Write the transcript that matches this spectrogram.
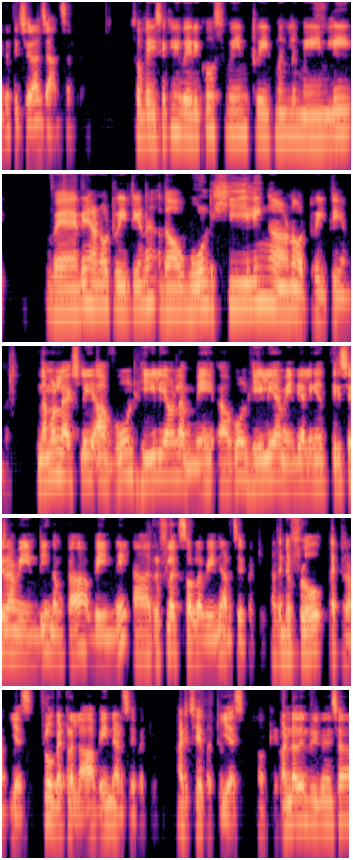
ഇത് തിരിച്ചു വരാൻ ചാൻസ് ഉണ്ട് സോ ബേസിക്കലി വെരിക്കോസ് വെയിൻ ട്രീറ്റ്മെന്റിൽ മെയിൻലി വേദനയാണോ ട്രീറ്റ് ചെയ്യണത് അതോ വൂണ്ട് ഹീലിംഗ് ആണോ ട്രീറ്റ് ചെയ്യേണ്ടത്? നമ്മൾ ആക്ച്വലി ആ വൂണ്ട് ഹീൽ ചെയ്യാനുള്ള വൂണ്ട് ഹീൽ ചെയ്യാൻ വേണ്ടി അല്ലെങ്കിൽ തിരിച്ചു വരാൻ വേണ്ടി നമുക്ക് ആ വെയിനെ ആ റിഫ്ലക്സ് ഉള്ള വെയിനെ അടച്ചേ പറ്റൂ. അതിന്റെ flow better yes flow better അല്ല ആ വെയിനെ അടച്ചേ പറ്റൂ. അടിച്ചേ പറ്റും. യെസ് ഓക്കെ പണ്ട് അതിന് ട്രീറ്റ്മെന്റ് വെച്ചാൽ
